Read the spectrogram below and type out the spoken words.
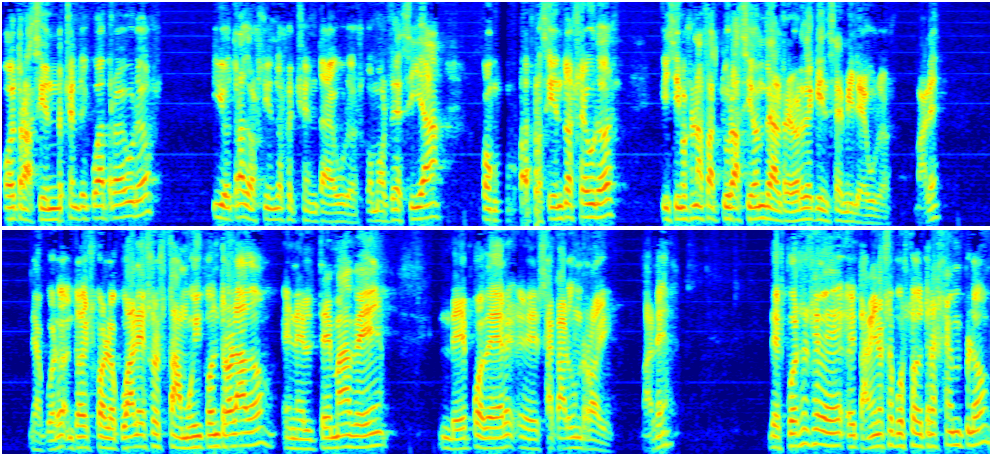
otra 184 euros y otra 280 euros. Como os decía, con 400 euros hicimos una facturación de alrededor de 15.000 euros, ¿vale? ¿De acuerdo? Entonces, con lo cual eso está muy controlado en el tema de, poder eh, sacar un ROI, ¿vale? Después eh, también os he puesto otro ejemplo,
